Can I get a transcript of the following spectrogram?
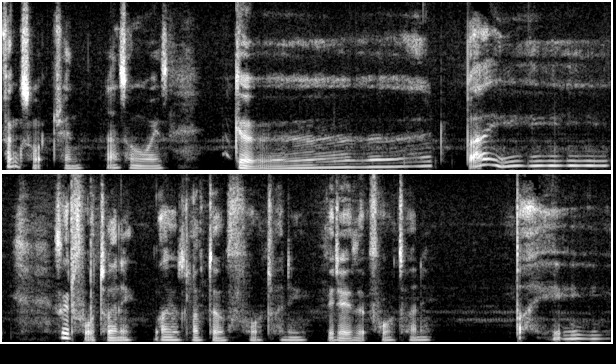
Thanks for watching, as always. Goodbye. It's good 420. I always love doing 420 videos at 420. Bye.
